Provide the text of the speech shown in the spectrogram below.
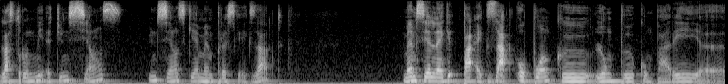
l'astronomie est une science, une science qui est même presque exacte, même si elle n'est pas exacte au point que l'on peut comparer euh,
